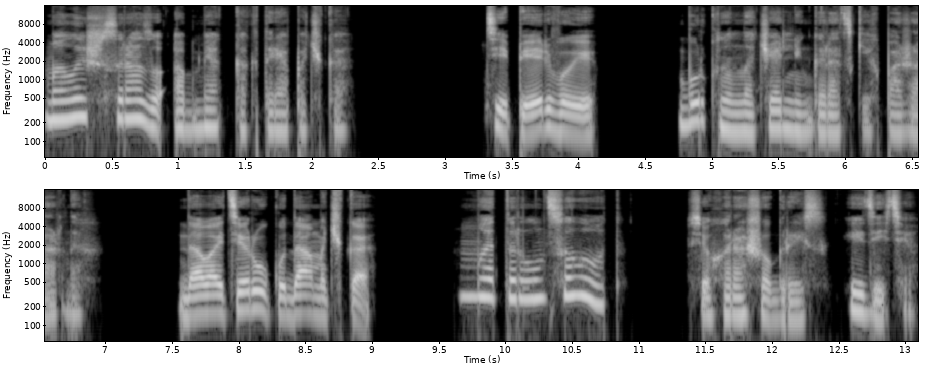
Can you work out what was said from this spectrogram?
Малыш сразу обмяк, как тряпочка. «Теперь вы», — буркнул начальник городских пожарных. «Давайте руку, дамочка». «Мэтр Ланселот». Все хорошо, Грейс, идите.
